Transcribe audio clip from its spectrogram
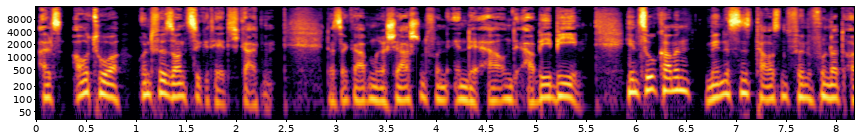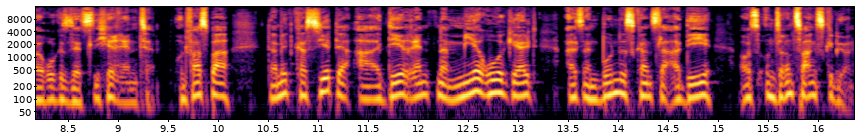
als Autor und für sonstige Tätigkeiten. Das ergaben Recherchen von NDR und RBB. Hinzu kommen mindestens 1.500 Euro gesetzliche Rente. Unfassbar. Damit kassiert der ARD-Rentner mehr Ruhegeld als ein Bundeskanzler AD aus unseren Zwangsgebühren.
